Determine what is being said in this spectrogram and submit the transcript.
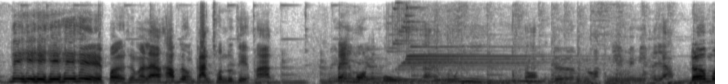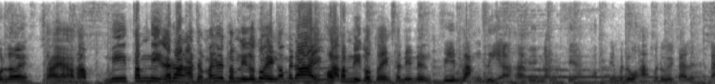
ดนี่เปิดขึ้นมาแล้วครับเรื่องของการชนดูจิมาร์คเป๊ะหมดโอ้โหใช่ครับซอกเดิมน็อตนี่ไม่มีขยับ เดิมหมดเลยใช่ครับ นะมีตำหนิแล้วกันอาจจะไม่ให้ตำหนิรถตัวเองก็ไม่ได้ ขอครับตำหนิรถตัวเองสักนิดนึงฟิล์มหลังเสียฮะฟิล์มหลังเสียครับ นี่มาดูฮะมาดูใกล้ๆเลยเห็นไหม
